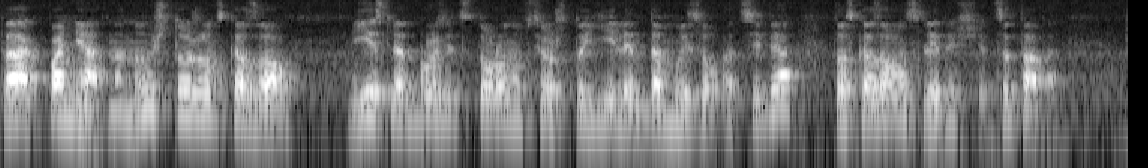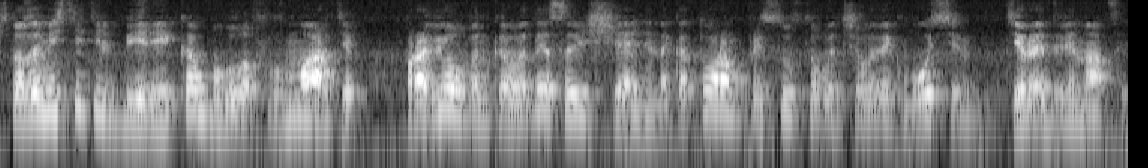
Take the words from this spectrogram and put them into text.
Так, понятно. Ну и что же он сказал? Если отбросить в сторону все, что Елен домыслил от себя, то сказал он следующее, цитата, что заместитель Берии Кабулов в марте провел в НКВД совещание, на котором присутствовало человек 8-12.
